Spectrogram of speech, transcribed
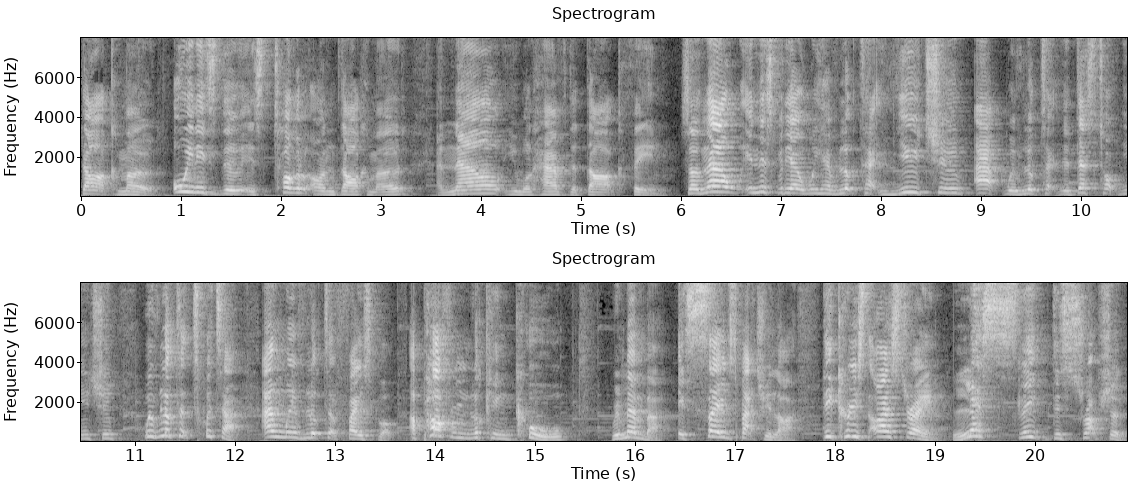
dark mode. All you need to do is toggle on dark mode and now you will have the dark theme. So now in this video, we have looked at YouTube app, we've looked at the desktop YouTube, we've looked at Twitter, and we've looked at Facebook. Apart from looking cool, remember, it saves battery life. Decreased eye strain, less sleep disruption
